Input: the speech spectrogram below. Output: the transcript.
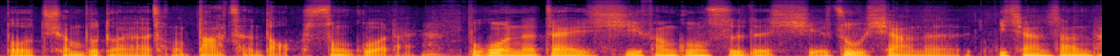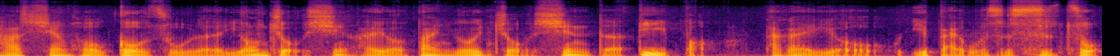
都全部都要从大陈岛送过来。不过呢，在西方公司的协助下呢，一江山它先后构筑了永久性还有半永久性的地堡。大概有一百五十四座，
